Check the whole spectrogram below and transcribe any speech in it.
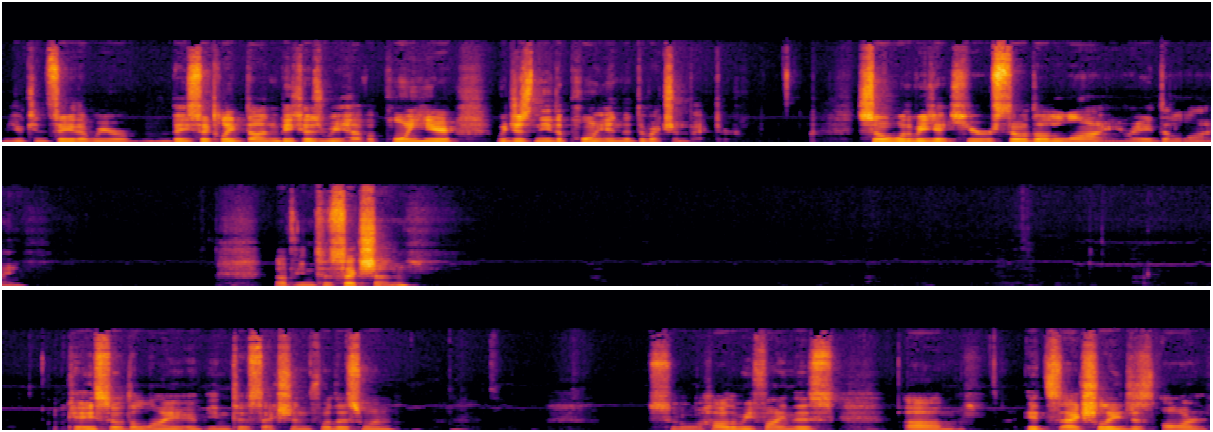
you can say that we are basically done because we have a point here. We just need the point in the direction vector. So what do we get here? So the line, right? The line of intersection Okay, so the line of intersection for this one. So how do we find this? Um, it's actually just r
